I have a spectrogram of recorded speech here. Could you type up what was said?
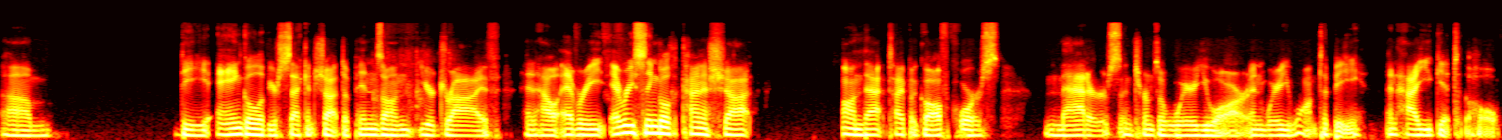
um the angle of your second shot depends on your drive and how every every single kind of shot on that type of golf course matters in terms of where you are and where you want to be and how you get to the hole.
